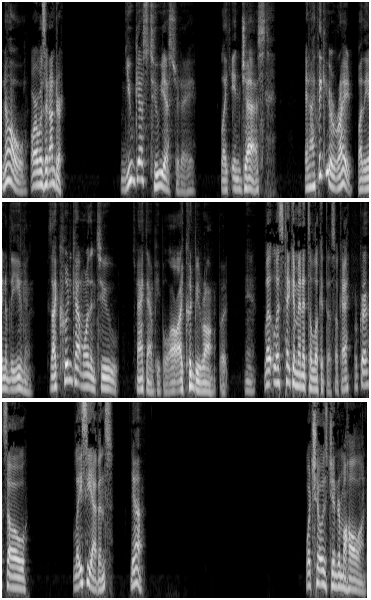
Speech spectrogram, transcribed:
No. Or was it under? You guessed 2 yesterday like in jest. And I think you're right by the end of the evening cuz I couldn't count more than 2 SmackDown people. I could be wrong, but yeah. Let, let's take a minute to look at this, okay? Okay. So, Lacey Evans. Yeah. What show is Jinder Mahal on?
